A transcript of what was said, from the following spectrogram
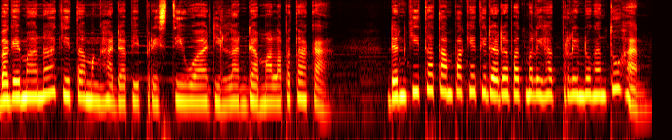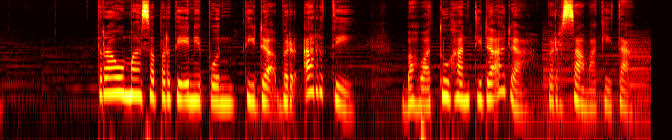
Bagaimana kita menghadapi peristiwa di landa malapetaka dan kita tampaknya tidak dapat melihat perlindungan Tuhan? Trauma seperti ini pun tidak berarti bahwa Tuhan tidak ada bersama kita.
